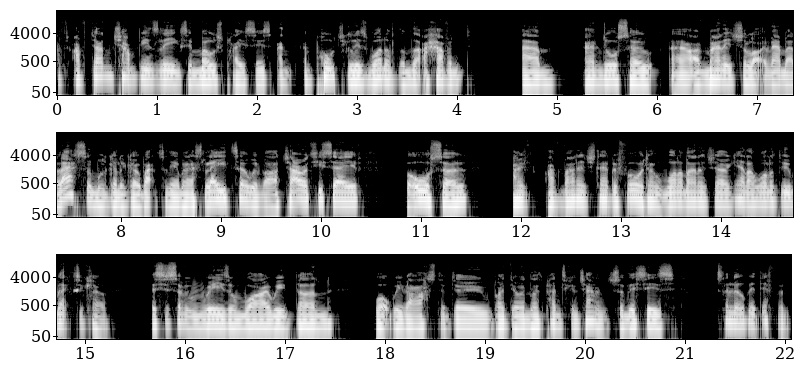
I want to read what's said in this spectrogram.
I've, I've, done Champions Leagues in most places, and, and Portugal is one of them that I haven't. Um, and also uh, I've managed a lot of MLS, and we're going to go back to the MLS later with our charity save. But also, I've I've managed there before. I don't want to manage there again. I want to do Mexico. This is some reason why we've done what we've asked to do by doing the Pentagon Challenge. So this is just a little bit different.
